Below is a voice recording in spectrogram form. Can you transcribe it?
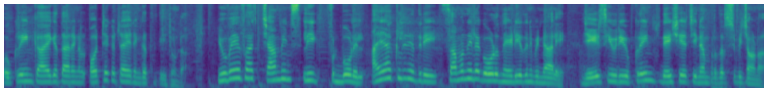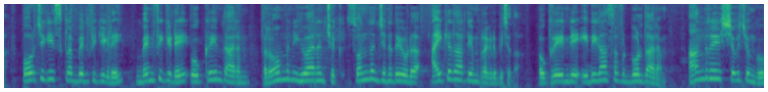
ഉക്രൈൻ കായിക താരങ്ങൾ ഒറ്റക്കെട്ടായി രംഗത്തെത്തിയിട്ടുണ്ട്. യുവേഫ ചാമ്പ്യൻസ് ലീഗ് ഫുട്ബോളിൽ അയാക്ലിനെതിരെ സമനില ഗോൾ നേടിയതിനു പിന്നാലെ ജേഴ്സി ഒരു യുക്രൈൻ ദേശീയ ചിഹ്നം പ്രദർശിപ്പിച്ചാണ്. പോർച്ചുഗീസ് ക്ലബ് ബെൻഫിക്കയുടെ ബെൻഫിക്കയുടെ ഉക്രൈൻ താരം റോമൻ യുവാരൻചെക് സ്വന്തം ജനതയോട് ഐക്യദാർഢ്യം പ്രകടിപ്പിച്ചത്. ഉക്രൈന്റെ ഇതിഹാസ ഫുട്ബോൾ താരം ആന്ദ്രേ ഷെവചുങ്കോ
